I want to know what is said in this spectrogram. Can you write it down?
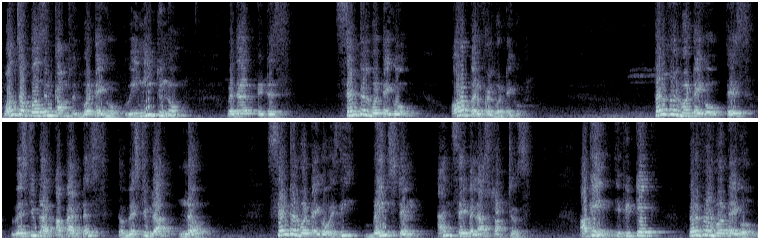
Once a person comes with vertigo, we need to know whether it is central vertigo or a peripheral vertigo. Peripheral vertigo is vestibular apparatus, the vestibular nerve. Central vertigo is the brainstem and cerebellar structures. Again, if you take peripheral vertigo,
